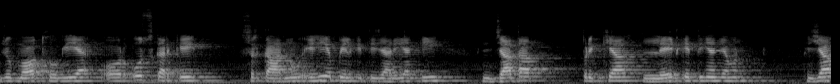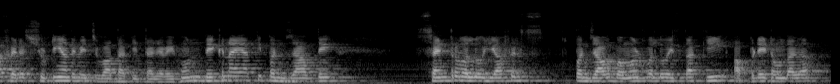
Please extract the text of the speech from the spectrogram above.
ਜੋ ਮੌਤ ਹੋ ਗਈ ਹੈ ਔਰ ਉਸ ਕਰਕੇ ਸਰਕਾਰ ਨੂੰ ਇਹ ਅਪੀਲ ਕੀਤੀ ਜਾ ਰਹੀ ਹੈ ਕਿ ਜਾਂ ਤਾਂ ਪ੍ਰੀਖਿਆ ਲੇਟ ਕੀਤੀਆਂ ਜਾਵਣ ਜਾਂ ਫਿਰ ਛੁੱਟੀਆਂ ਦੇ ਵਿੱਚ ਵਾਧਾ ਕੀਤਾ ਜਾਵੇ। ਹੁਣ ਦੇਖਣਾ ਹੈ ਕਿ ਪੰਜਾਬ ਦੇ ਸੈਂਟਰ ਵੱਲੋਂ ਜਾਂ ਫਿਰ ਸ- ਪੰਜਾਬ ਗਵਰਨਮੈਂਟ ਵੱਲੋਂ ਇਸ ਦਾ ਕੀ ਅਪਡੇਟ ਆਉਂਦਾਗਾ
